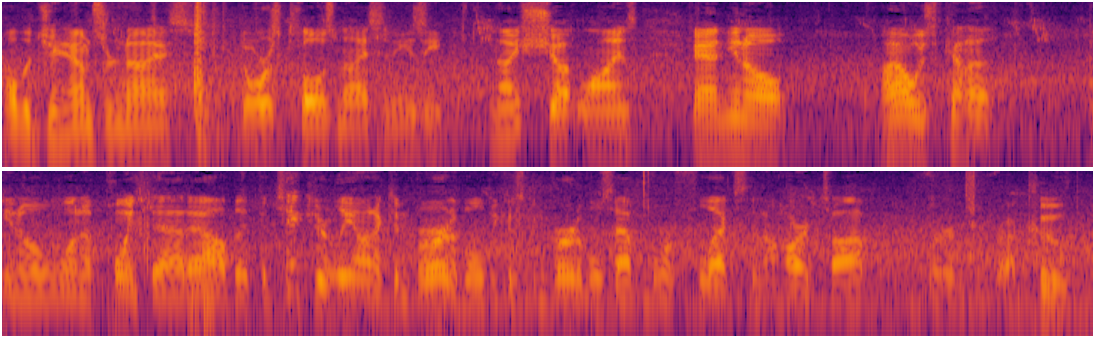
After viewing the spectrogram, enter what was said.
All the jambs are nice. Doors close nice and easy. Nice shut lines. And you know, I always kind of, you know, want to point that out, but particularly on a convertible because convertibles have more flex than a hardtop or, or a coupe.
